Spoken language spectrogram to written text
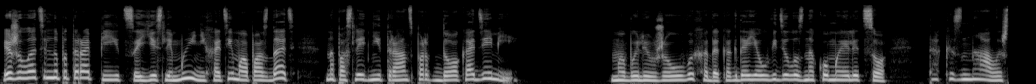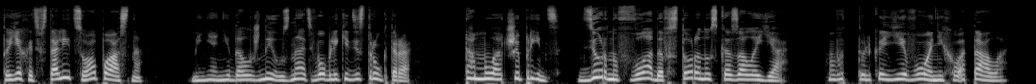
И желательно поторопиться, если мы не хотим опоздать на последний транспорт до Академии. Мы были уже у выхода, когда я увидела знакомое лицо. Так и знала, что ехать в столицу опасно. Меня не должны узнать в облике деструктора. Там младший принц. Дернув Влада в сторону, сказала я. Вот только его не хватало.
